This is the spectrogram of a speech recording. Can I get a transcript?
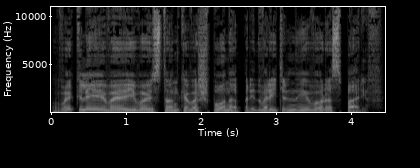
выклеивая его из тонкого шпона, предварительно его распарив.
